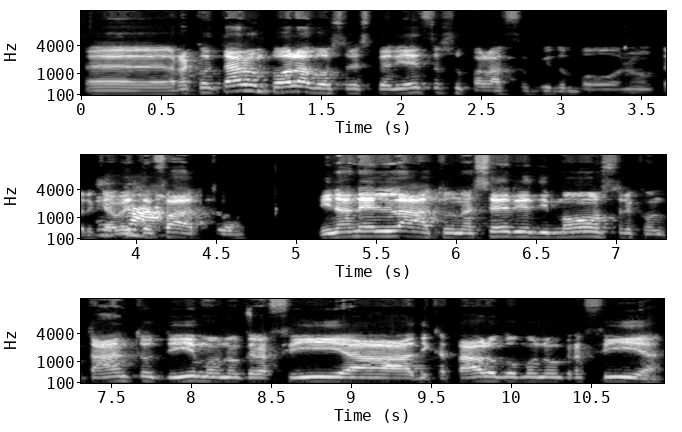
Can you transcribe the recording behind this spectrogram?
eh, raccontare un po' la vostra esperienza su Palazzo Guido Bono, perché esatto. avete fatto inanellato una serie di mostre con tanto di monografia, di catalogo monografia,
